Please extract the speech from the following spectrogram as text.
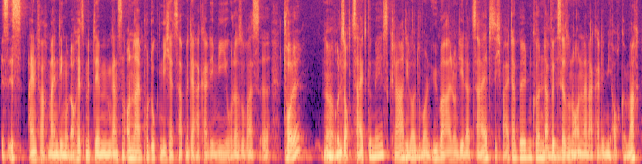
es ist einfach mein Ding. Und auch jetzt mit den ganzen Online-Produkten, die ich jetzt habe, mit der Akademie oder sowas, äh, toll. Ne? Und ist auch zeitgemäß, klar. Die Leute wollen überall und jederzeit sich weiterbilden können. Dafür ist ja so eine Online-Akademie auch gemacht.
